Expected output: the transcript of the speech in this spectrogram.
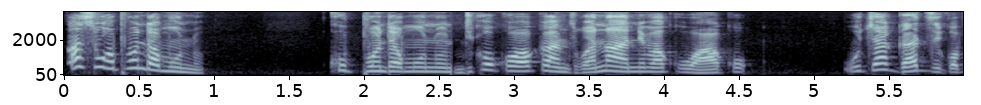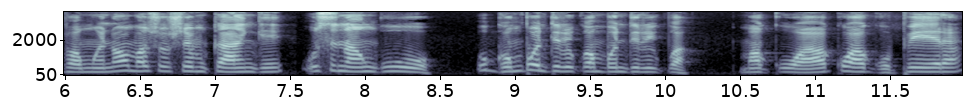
Asi waponda munhu kuponda munhu ndiko kwawakanzwa nani makuhwa ako. Uchagadzikwa pamwena wamasvosve mukange usina nguo ugombondirikwa mbondirikwa makuhwa ako agopera.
